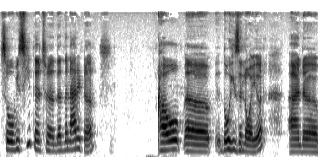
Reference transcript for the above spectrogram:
So we see that uh, the, the narrator, how uh, though he's a lawyer, and uh,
